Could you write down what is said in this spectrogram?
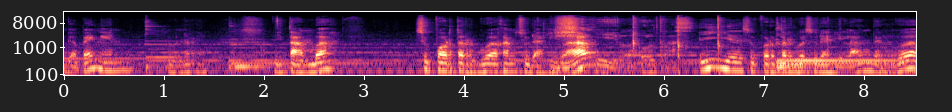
gak pengen sebenarnya. Ditambah supporter gue kan sudah hilang. gila ultras. Iya supporter gue sudah hilang dan gue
